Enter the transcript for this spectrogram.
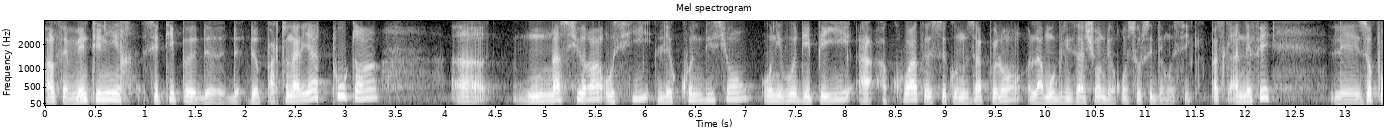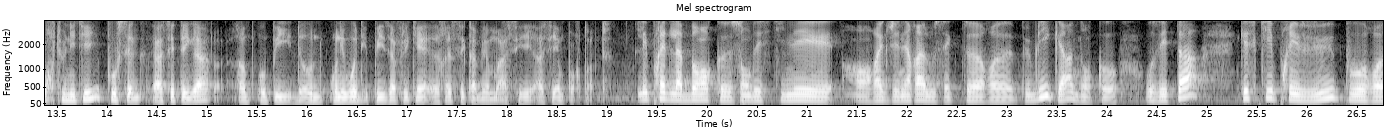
enfin maintenir ce type de, de partenariat tout en assurant aussi les conditions au niveau des pays à accroître ce que nous appelons la mobilisation des ressources domestiques. Parce qu'en effet, les opportunités pour à cet égard au, niveau des pays africains restent quand même assez, assez importantes. Les prêts de la banque sont destinés en règle générale au secteur public, hein, donc aux, aux États. Qu'est-ce qui est prévu pour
